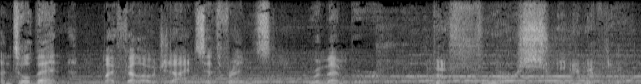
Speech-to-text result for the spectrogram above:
Until then, my fellow Jedi and Sith friends, remember The Force will be with you.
